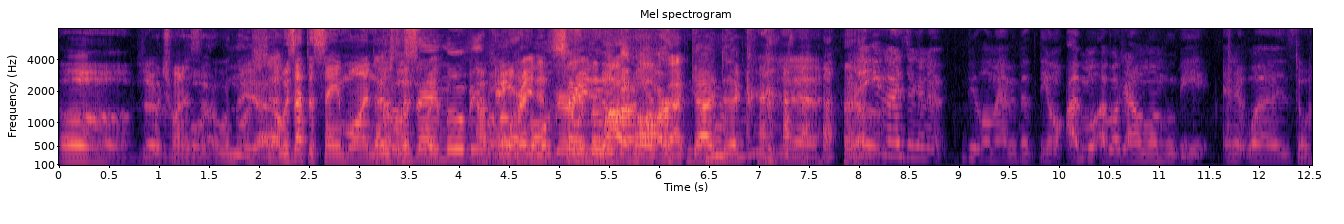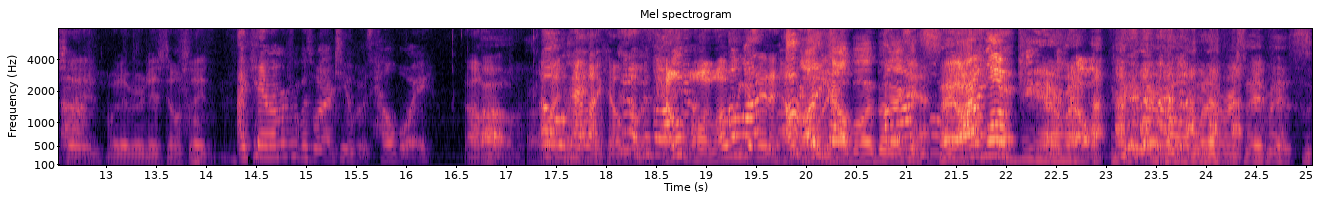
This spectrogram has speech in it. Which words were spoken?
Oh, Observer Which one is Report. it? When the, Oh, uh. Oh, was that the same one? That was the same movie, but Okay, more yeah. Rated- vulgar, rated with a more fat guy dick. yeah. I think you guys are gonna be a little mad at me, but the o- I, mo- I walked out on one movie, and it was Don't say um, it. Whatever it is, don't say it. I can't remember if it was one or two, but it was Hellboy. Oh. Oh. Oh, I okay. like Good, Hellboy. 'cause a lot of people- Hellboy? Why would we lot get mad of at people- I like Hellboy? Hellboy, but I can. of people Hey, I love it. Guillermo. Guillermo, whatever his name is.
